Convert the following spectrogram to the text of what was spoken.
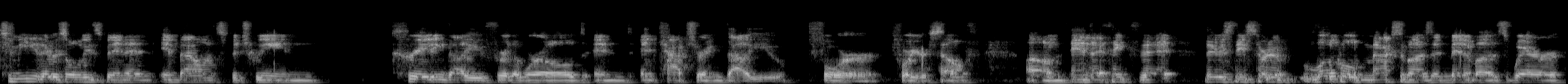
to me there's always been an imbalance between creating value for the world and and capturing value for for yourself. Um, and I think that there's these sort of local maximas and minimas where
